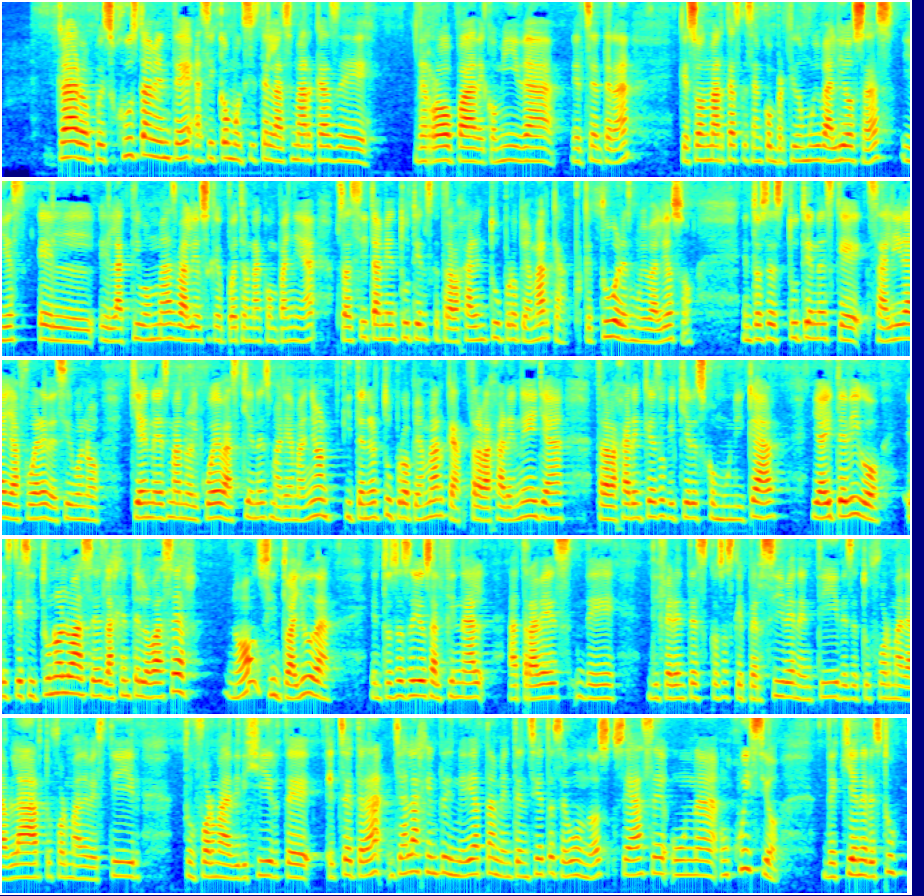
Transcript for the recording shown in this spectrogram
Claro, pues justamente así como existen las marcas de, de ropa, de comida, etcétera, que son marcas que se han convertido muy valiosas y es el, activo más valioso que puede tener una compañía, pues así también tú tienes que trabajar en tu propia marca, porque tú eres muy valioso. Entonces tú tienes que salir allá afuera y decir, bueno, ¿quién es Manuel Cuevas? ¿Quién es María Mañón? Y tener tu propia marca, trabajar en ella, trabajar en qué es lo que quieres comunicar. Y ahí te digo, es que si tú no lo haces, la gente lo va a hacer, ¿no? Sin tu ayuda. Entonces ellos al final, a través de diferentes cosas que perciben en ti, desde tu forma de hablar, tu forma de vestir, tu forma de dirigirte, etcétera, ya la gente inmediatamente en siete segundos se hace un juicio de quién eres tú.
